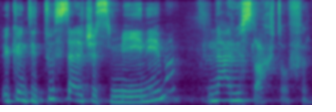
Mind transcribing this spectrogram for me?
Je kunt die toestelletjes meenemen naar je slachtoffer.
